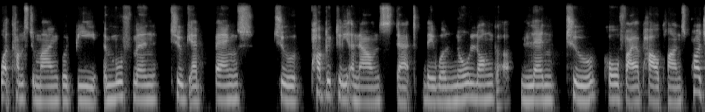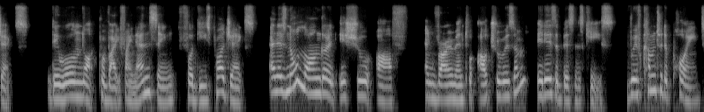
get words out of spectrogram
What comes to mind would be the movement to get banks to publicly announce that they will no longer lend to coal fired power plants projects. They will not provide financing for these projects And it's no longer an issue of environmental altruism, it is a business case. We've come to the point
